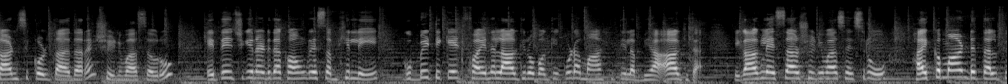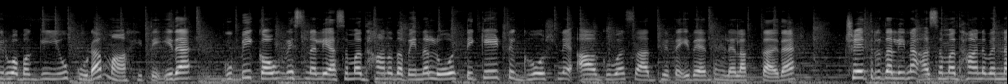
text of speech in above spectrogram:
ಕಾಣಿಸಿಕೊಳ್ತಾ ಇದ್ದಾರೆ ಶ್ರೀನಿವಾಸ್ ಅವರು. ಇತ್ತೀಚೆಗೆ ನಡೆದ ಕಾಂಗ್ರೆಸ್ ಸಭೆಯಲ್ಲಿ ಗುಬ್ಬಿ ಟಿಕೆಟ್ ಫೈನಲ್ ಆಗಿರೋ ಬಗ್ಗೆ ಕೂಡ ಮಾಹಿತಿ ಲಭ್ಯ ಆಗಿದೆ. ಈಗಾಗಲೇ ಎಸ್ ಆರ್ ಶ್ರೀನಿವಾಸ್ ಹೆಸರು ಹೈಕಮಾಂಡ್ ತಲುಪಿರುವ ಬಗ್ಗೆಯೂ ಕೂಡ ಮಾಹಿತಿ ಇದೆ. ಗುಬ್ಬಿ ಕಾಂಗ್ರೆಸ್ನಲ್ಲಿ ಅಸಮಾಧಾನದ ಬೆನ್ನಲ್ಲೂ ಟಿಕೆಟ್ ಘೋಷಣೆ ಆಗುವ ಸಾಧ್ಯತೆ ಇದೆ ಅಂತ ಹೇಳಲಾಗ್ತಾ ಇದೆ. ಕ್ಷೇತ್ರದಲ್ಲಿನ ಅಸಮಾಧಾನವನ್ನ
